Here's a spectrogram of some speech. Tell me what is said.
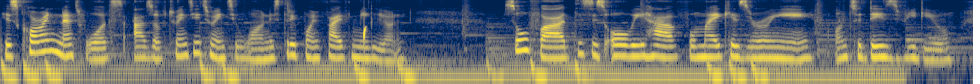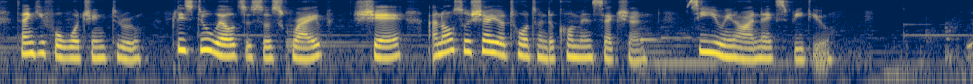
His current net worth as of 2021 is 3.5 million. So far, this is all we have for Mike Ezuruonye on today's video. Thank you for watching through. Please do well to subscribe, share, and also share your thoughts on the comment section. See you in our next video. You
